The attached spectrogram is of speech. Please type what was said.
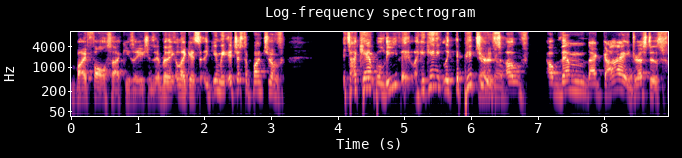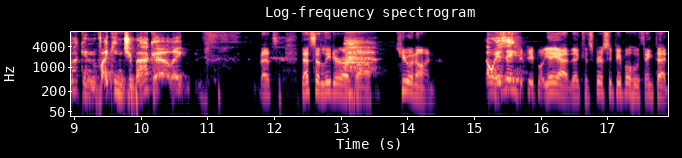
by false accusations, everything. Like it's, I mean, it's just a bunch of. It's I can't believe it. Like I can't like the pictures know. of of them that guy dressed as fucking Viking Chewbacca. Like, That's that's the leader of uh, QAnon. Oh, is he? people, yeah, yeah, the conspiracy people who think that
